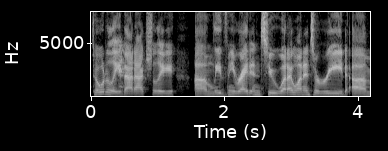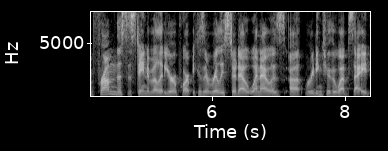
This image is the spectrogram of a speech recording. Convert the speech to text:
Totally. That actually um, leads me right into what I wanted to read um, from the sustainability report because it really stood out when I was uh, reading through the website.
